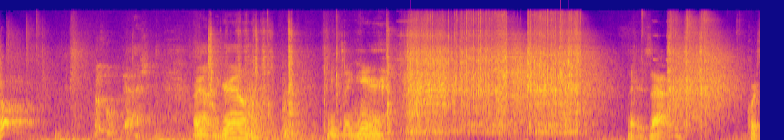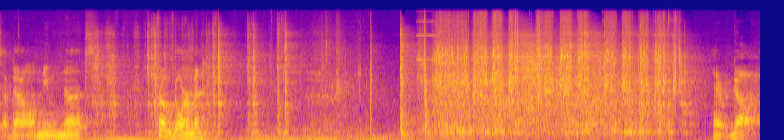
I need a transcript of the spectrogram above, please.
Oh! Oh gosh. Right on the ground. Same thing here. There's that one. Of course, I've got all new nuts from Dorman. There we go.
